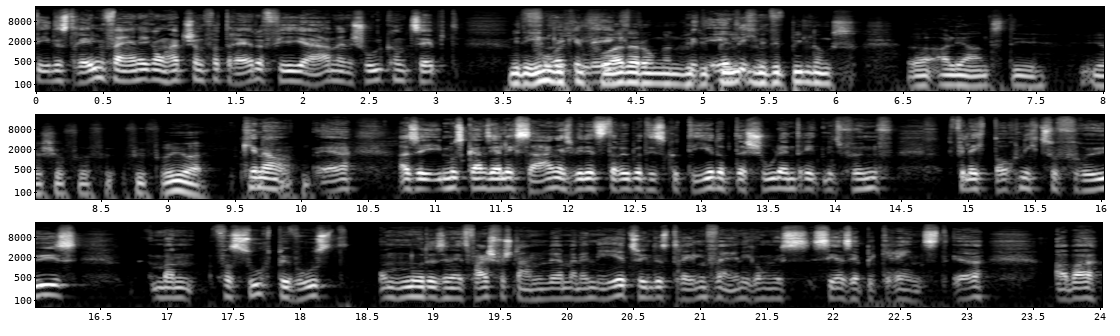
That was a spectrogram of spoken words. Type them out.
die Industriellen Vereinigung hat schon vor drei oder vier Jahren ein Schulkonzept mit ähnlichen Forderungen wie, die, ähnlichen wie die Bildungsallianz, die ja schon viel, viel früher Genau, ja. Also ich muss ganz ehrlich sagen, es wird jetzt darüber diskutiert, ob der Schuleintritt mit fünf vielleicht doch nicht zu früh ist man versucht bewusst, und nur, dass ich nicht falsch verstanden werde, meine Nähe zur industriellen Vereinigung ist sehr, sehr begrenzt. Ja. Aber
